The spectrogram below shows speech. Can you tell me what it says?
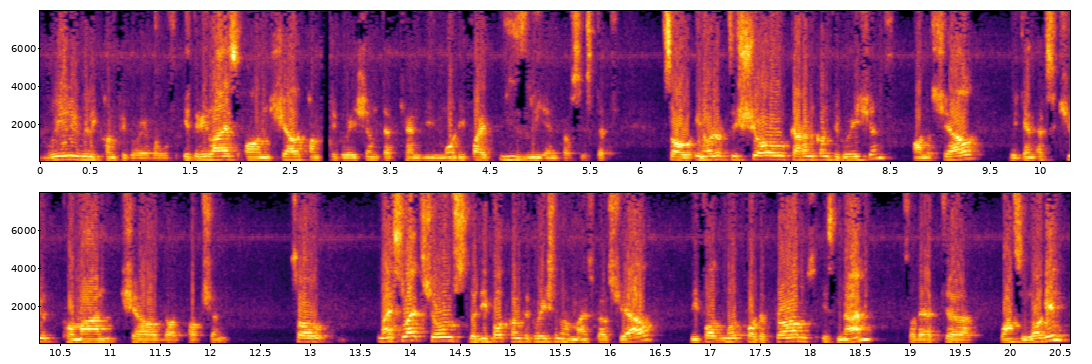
really, really configurable. It relies on shell configuration that can be modified easily and persisted. So in order to show current configurations on the shell, we can execute command shell.option. So my slide shows the default configuration of MySQL shell. Default mode for the prompts is none, so that uh, once you log in,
